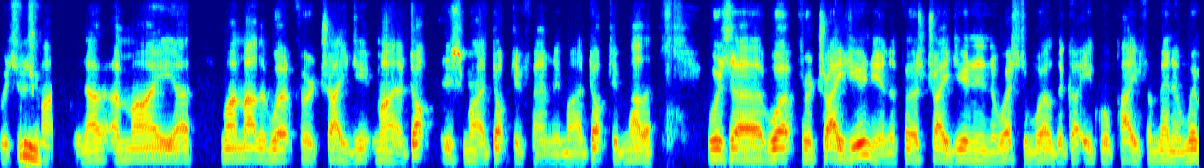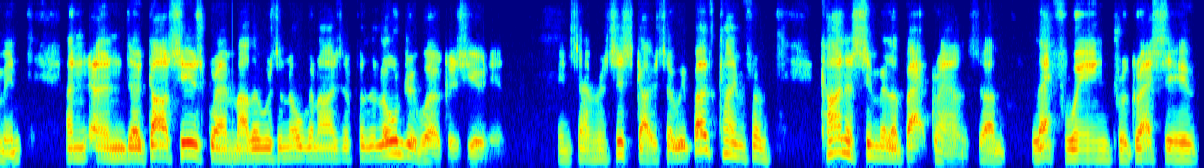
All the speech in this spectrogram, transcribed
which was Mm. fun, you know, and my uh, my mother worked for a trade union. My adopt this is my adoptive family. My adoptive mother was uh, worked for a trade union, the first trade union in the Western world that got equal pay for men and women. And and uh, Garcia's grandmother was an organizer for the laundry workers union in San Francisco. So we both came from kind of similar backgrounds, um, left wing, progressive,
